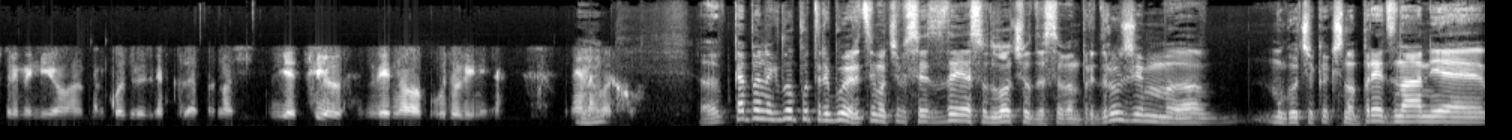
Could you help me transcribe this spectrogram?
spremenijo ali karkoli drugega. Tako da pri nas je cilj vedno v dolini, ne, ne na mhm. vrhu. Kaj pa nekdo potrebuje? Recimo, če bi se zdaj jaz odločil, da se vam pridružim, mogoče kakšno predznanje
